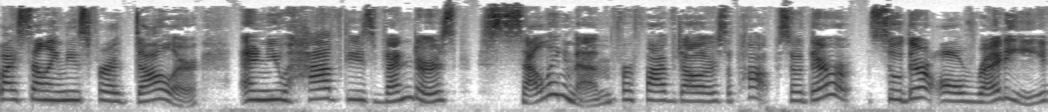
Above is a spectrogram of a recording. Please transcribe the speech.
by selling these for a dollar. And you have these vendors selling them for five dollars a pop. So they're so they're already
